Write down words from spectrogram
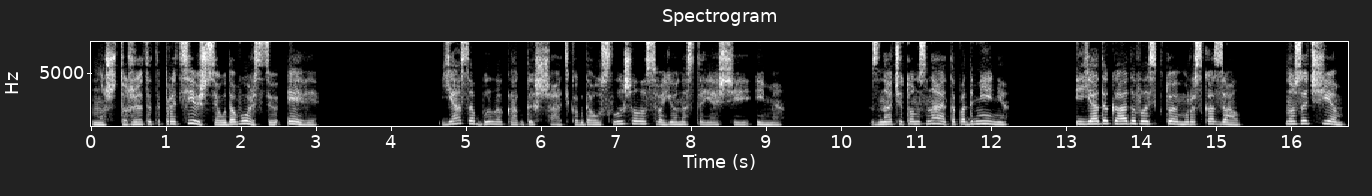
«Ну что же это ты противишься удовольствию, Эви?» Я забыла, как дышать, когда услышала свое настоящее имя. Значит, он знает о подмене. И я догадывалась, кто ему рассказал. Но зачем?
